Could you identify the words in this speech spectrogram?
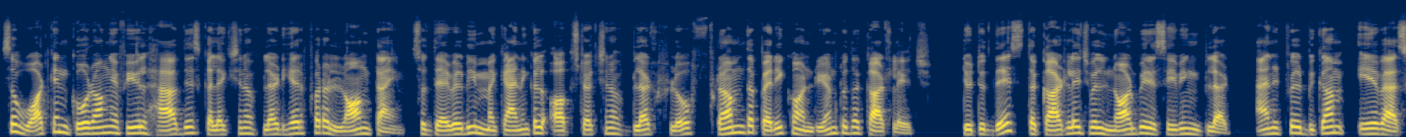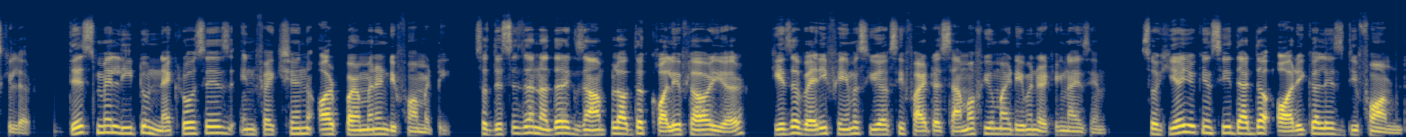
So what can go wrong if you will have this collection of blood here for a long time? So there will be mechanical obstruction of blood flow from the perichondrium to the cartilage. Due to this, the cartilage will not be receiving blood and it will become avascular. This may lead to necrosis, infection or permanent deformity. So this is another example of the cauliflower ear. He is a very famous UFC fighter. Some of you might even recognize him. So here you can see that the auricle is deformed.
